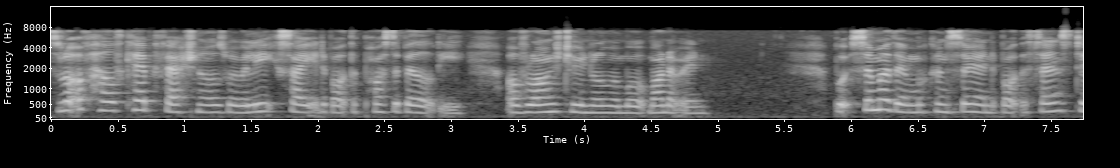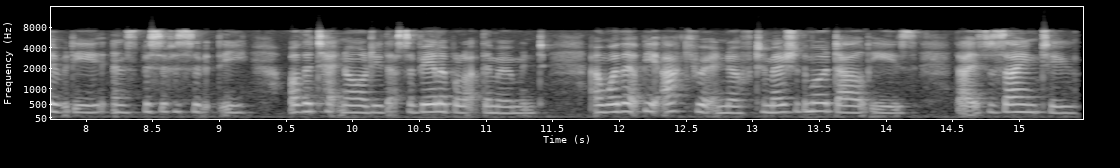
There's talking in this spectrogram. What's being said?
So a lot of healthcare professionals were really excited about the possibility of longitudinal remote monitoring but some of them were concerned about the sensitivity and specificity of the technology that's available at the moment and whether it be accurate enough to measure the modalities that it's designed to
